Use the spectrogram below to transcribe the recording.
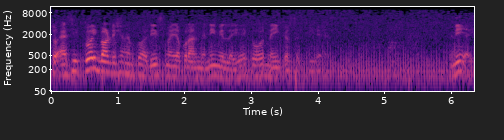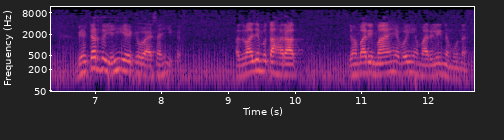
تو ایسی کوئی باؤنڈیشن ہم کو حدیث میں یا قرآن میں نہیں مل رہی ہے کہ وہ نہیں کر سکتی ہے۔ نہیں، بہتر تو یہی ہے کہ وہ ایسا ہی کرے۔ ازواج متحرات جو ہماری مائیں ہیں، وہی ہمارے لیے نمونہ ہے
